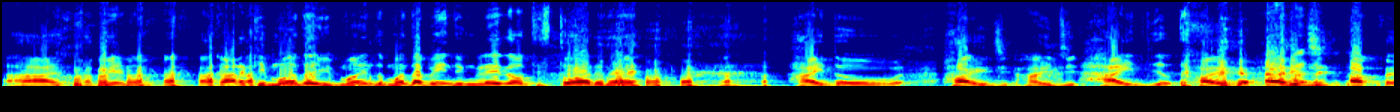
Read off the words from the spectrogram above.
Ah, tá vendo? O cara que manda, manda, manda bem do inglês é outra história, né? Hyde... Hyde... Hyde... Hyde... Hyde Apple.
